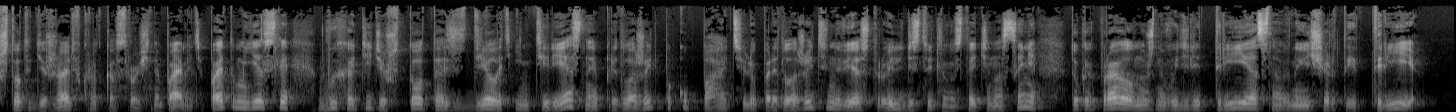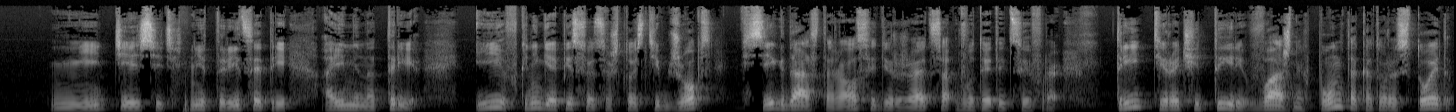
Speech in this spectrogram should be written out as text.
что-то держать в краткосрочной памяти. Поэтому, если вы хотите что-то сделать интересное, предложить покупателю, предложить инвестору или действительно вы стоите на сцене, то, как правило, нужно выделить три основные черты. Три. Не 10, не 33, а именно три. И в книге описывается, что Стив Джобс всегда старался держаться вот этой цифры. 3-4 важных пункта, которые стоит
